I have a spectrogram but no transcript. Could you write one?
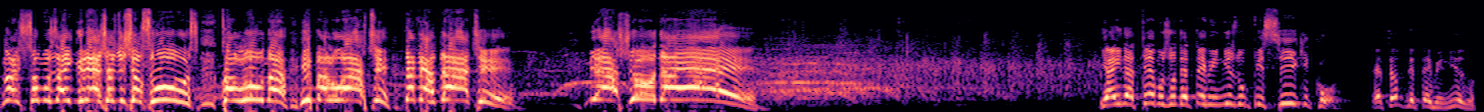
nós somos a igreja de Jesus, coluna e baluarte da verdade. Me ajuda aí! E ainda temos o determinismo psíquico. É tanto determinismo,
